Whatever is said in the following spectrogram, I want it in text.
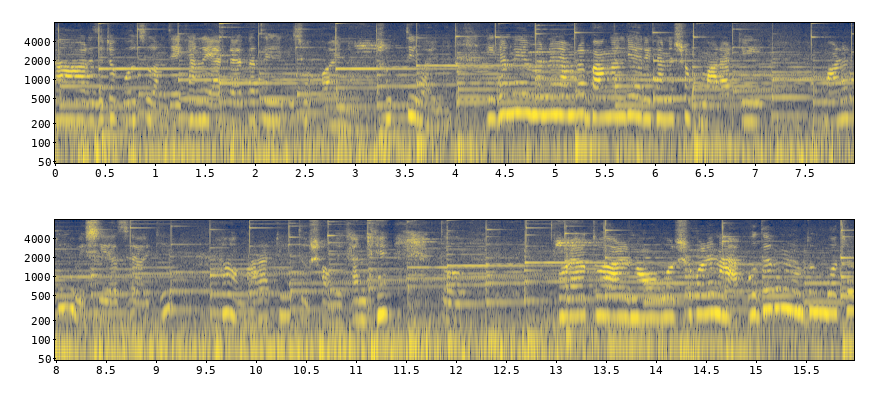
আর যেটা বলছিলাম যে এখানে একা একা থেকে কিছু হয় না, সত্যি হয় না। এখানে মানে আমরা বাঙালি আর এখানে সব মারাঠি মারাঠি বেশি আছে আর কি। হ্যাঁ মারাঠি তো সব এখানে। তো ওরা তো আর নববর্ষ করে না, ওদের নতুন বছর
